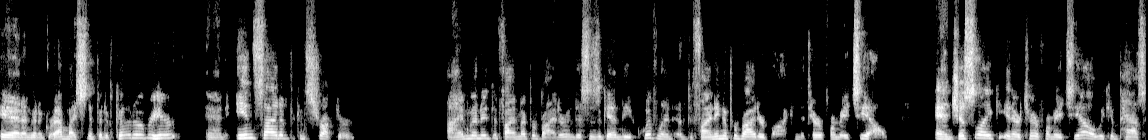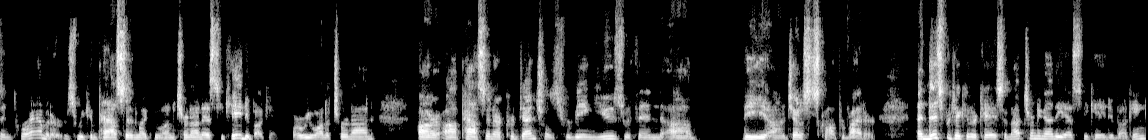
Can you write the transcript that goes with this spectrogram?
And I'm going to grab my snippet of code over here. And inside of the constructor, I'm going to define my provider. And this is, again, the equivalent of defining a provider block in the Terraform HCL. And just like in our Terraform HCL, we can pass in parameters. We can pass in, like, we want to turn on SDK debugging, or we want to turn on our, uh, pass in our credentials for being used within uh, the uh, Genesys Cloud provider. In this particular case, I'm not turning on the SDK debugging,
